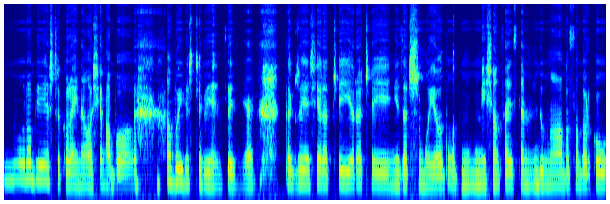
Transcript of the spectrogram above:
no, robię jeszcze kolejne 8 albo, albo jeszcze więcej, nie? Także ja się raczej, raczej nie zatrzymuję. Od, od miesiąca jestem dumną ambasadorką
